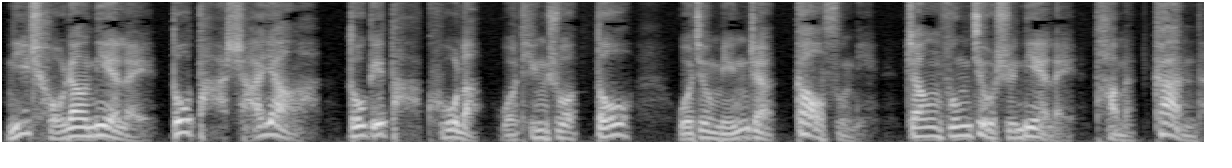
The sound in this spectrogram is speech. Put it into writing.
你瞅让聂磊都打啥样啊？都给打哭了。我听说都，我就明着告诉你，张峰就是聂磊他们干的，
